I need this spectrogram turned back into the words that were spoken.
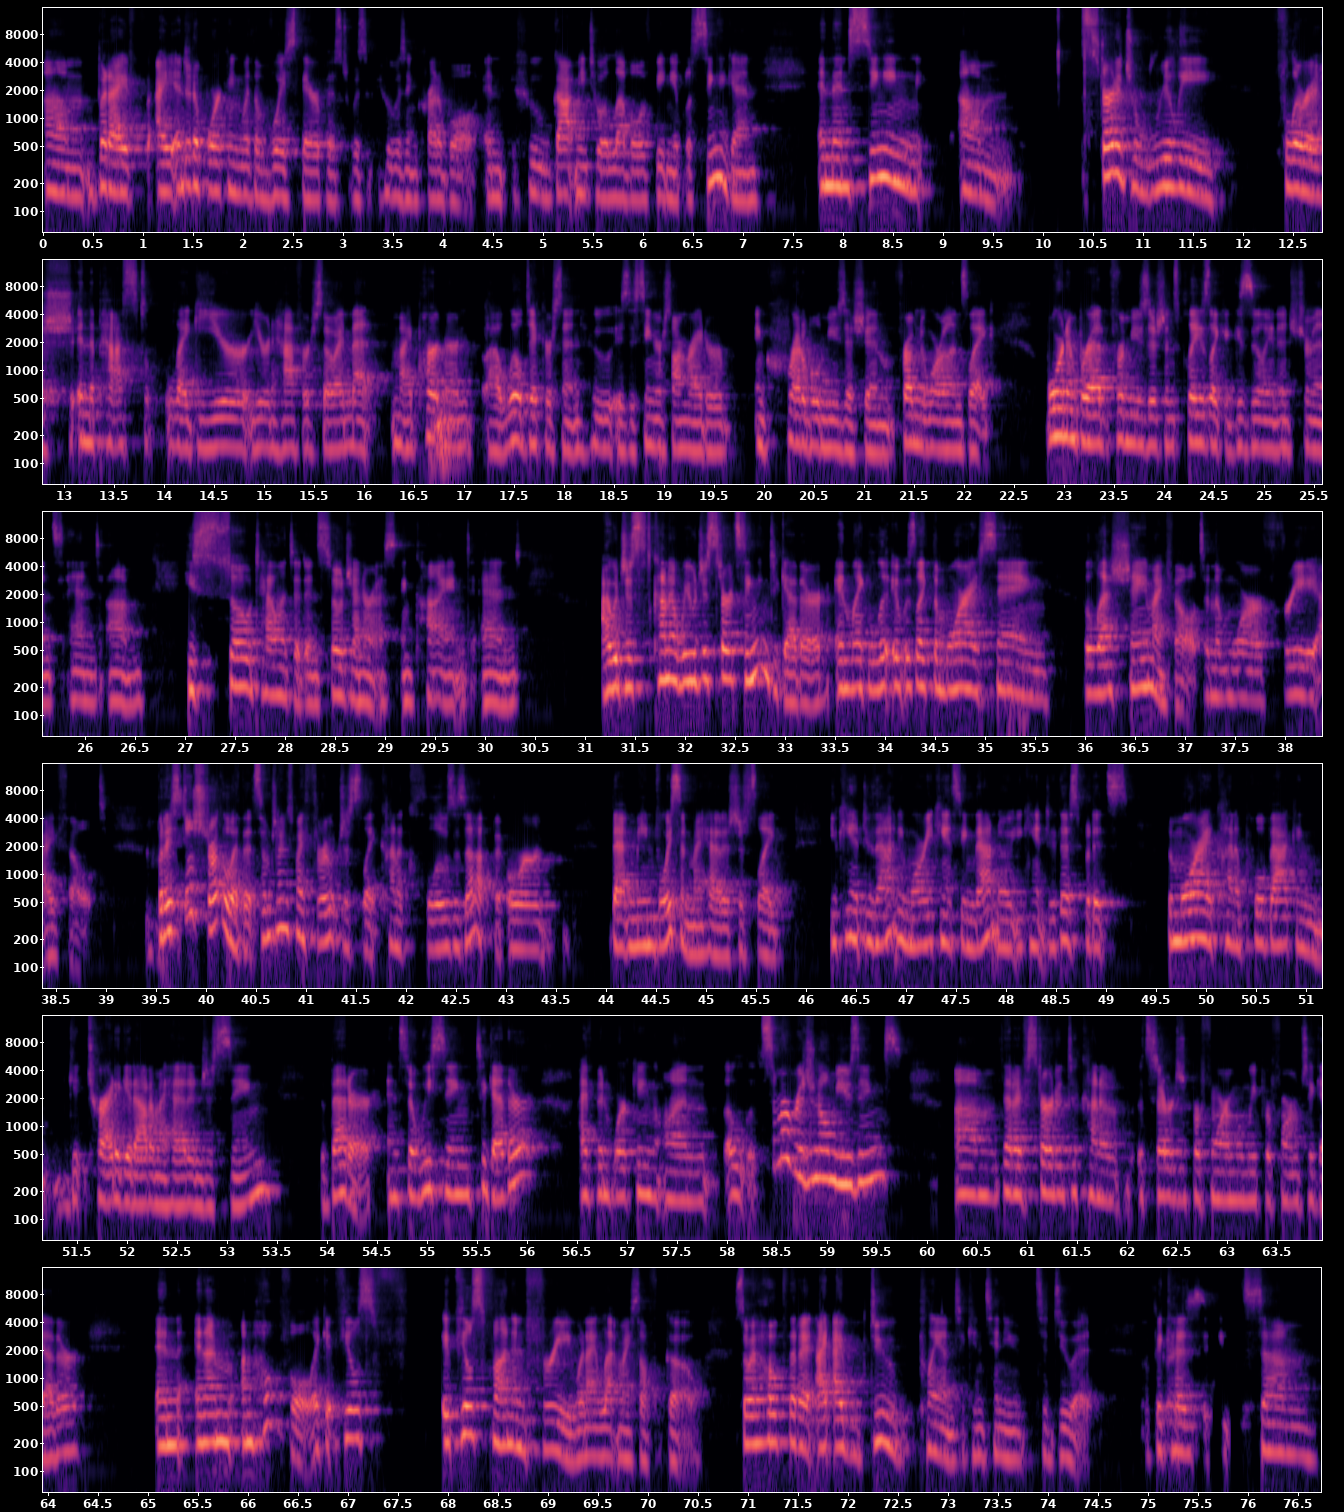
Um, but I I ended up working with a voice therapist was who was incredible and who got me to a level of being able to sing again, and then singing um, started to really flourish in the past like year year and a half or so i met my partner uh, will dickerson who is a singer songwriter incredible musician from new orleans like born and bred for musicians plays like a gazillion instruments and um, he's so talented and so generous and kind and i would just kind of we would just start singing together. And like it was like the more i sang the less shame i felt and the more free i felt but I still struggle with it. Sometimes my throat just like kind of closes up, or that mean voice in my head is just like, you can't do that anymore. You can't sing that note. You can't do this. But it's the more I kind of pull back and get, try to get out of my head and just sing, the better. And so we sing together. I've been working on a, some original musings um, that I've started to kind of started to perform when we perform together, and and I'm I'm hopeful. Like it feels it feels fun and free when I let myself go. So I hope that I, I, I do plan to continue to do it That's because great. it's um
